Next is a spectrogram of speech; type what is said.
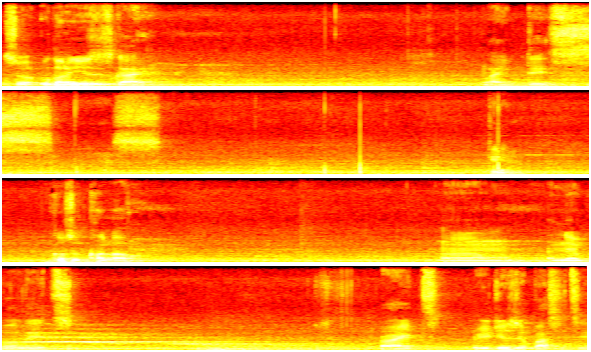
so we're going to use this guy. Like this. Okay. Go to color. Um, enable it. Right. Reduce the opacity.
